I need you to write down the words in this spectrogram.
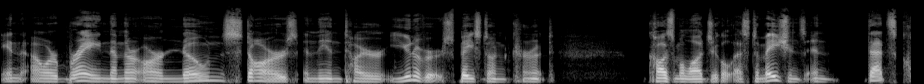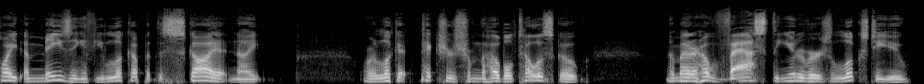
in our brain than there are known stars in the entire universe based on current cosmological estimations. And that's quite amazing if you look up at the sky at night or look at pictures from the Hubble telescope. No matter how vast the universe looks to you,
